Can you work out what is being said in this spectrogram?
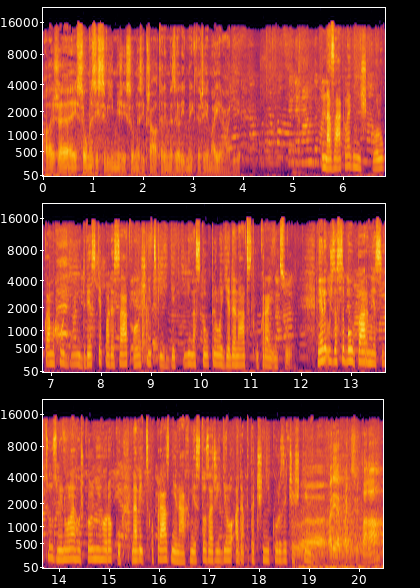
ale že jsou mezi svými, že jsou mezi přáteli, mezi lidmi, kteří je mají rádi. Na základní školu, kam chodí 250 olešnických dětí, nastoupilo 11 Ukrajinců. Měli už za sebou pár měsíců z minulého školního roku. Navíc o prázdninách město zařídilo adaptační kurzy češtiny. Eh, Tady je paní Světlana,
